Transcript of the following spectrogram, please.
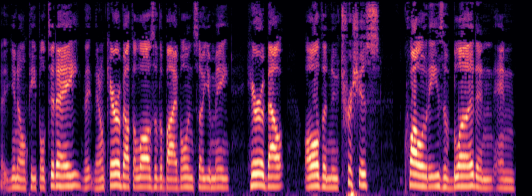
Uh, you know, people today, they, they don't care about the laws of the Bible and so you may hear about all the nutritious qualities of blood and, and,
